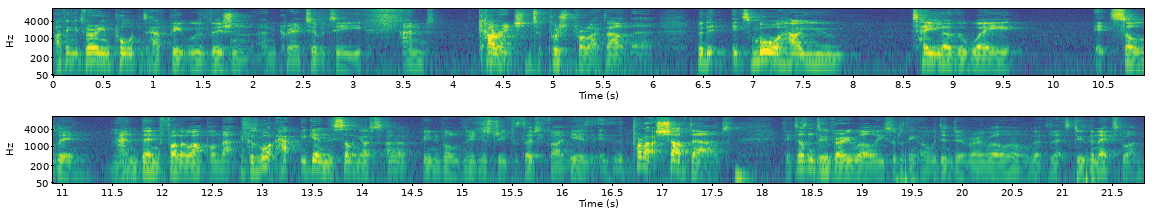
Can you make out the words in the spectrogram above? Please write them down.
I think it's very important to have people with vision and creativity and courage to push product out there. But it, it's more how you tailor the way it's sold in mm. and then follow up on that. Because what hap- again, this is something I've, I've been involved in the industry for 35 years. The product's shoved out. If it doesn't do very well, you sort of think, oh, we didn't do very well. Oh, let, let's do the next one.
